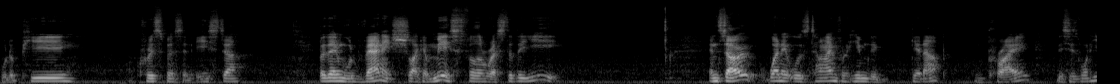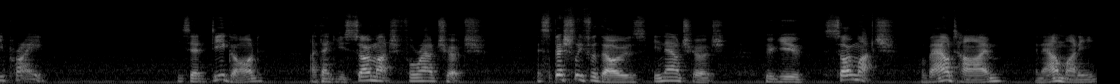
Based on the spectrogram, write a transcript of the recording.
would appear on Christmas and Easter, but then would vanish like a mist for the rest of the year. And so, when it was time for him to get up and pray, this is what he prayed. He said, Dear God, I thank you so much for our church, especially for those in our church who give so much of our time and our money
